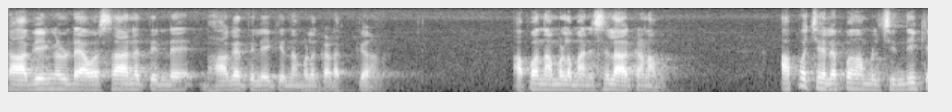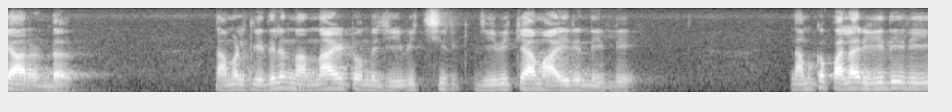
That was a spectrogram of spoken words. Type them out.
കാവ്യങ്ങളുടെ അവസാനത്തിന്റെ ഭാഗത്തിലേക്ക് നമ്മൾ കടക്കുകയാണ്. അപ്പോൾ നമ്മൾ മനസ്സിലാക്കണം അപ്പോൾ ചിലപ്പോൾ നമ്മൾ ചിന്തിക്കാറുണ്ട് നമ്മൾക്ക് ഇതിലും നന്നായിട്ടൊന്ന് ജീവിച്ചി ജീവിക്കാമായിരുന്നില്ലേ? നമുക്ക് പല രീതിയിൽ ഈ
